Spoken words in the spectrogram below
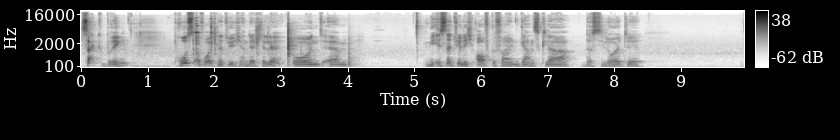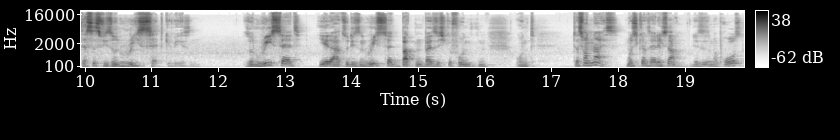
Zack bringen. Prost auf euch natürlich an der Stelle. Und ähm, mir ist natürlich aufgefallen, ganz klar, dass die Leute, das ist wie so ein Reset gewesen. So ein Reset jeder hat so diesen Reset-Button bei sich gefunden und das war nice, muss ich ganz ehrlich sagen. Jetzt ist mal Prost.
